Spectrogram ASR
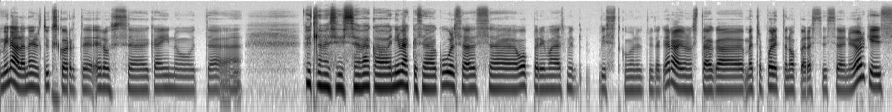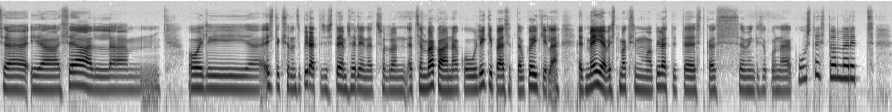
mina olen ainult üks kord elus käinud äh, ütleme siis väga nimekas ja kuulsas äh, ooperimajas, mil vist, kui ma nüüd midagi ära ei unusta, aga Metropolitan Operas siis äh, New Yorgis äh, ja seal ähm, oli, esiteks seal on see piletisüsteem selline, et sul on, et see on väga nagu ligipääsetav kõigile. et meie vist maksime oma piletite eest kas mingisugune kuusteist dollarit äh,,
